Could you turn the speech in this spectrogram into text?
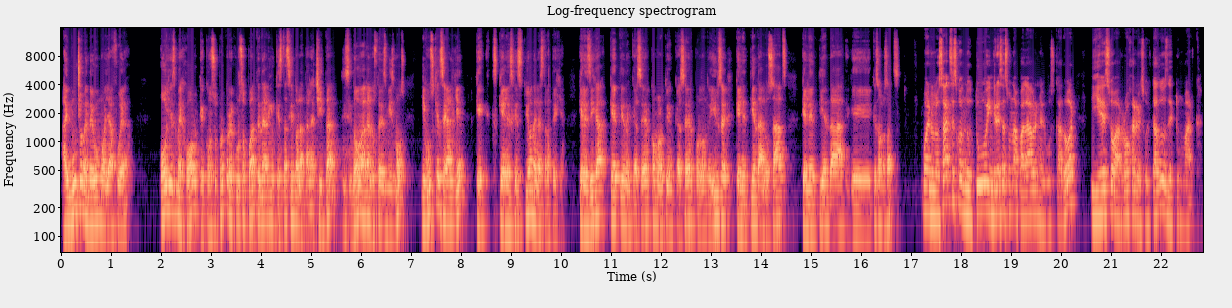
Hay mucho vende humo allá afuera. Hoy es mejor que con su propio recurso puedan tener a alguien que está haciendo la talachita, y si no, háganlo ustedes mismos, y búsquense a alguien que, que les gestione la estrategia, que les diga qué tienen que hacer, cómo lo tienen que hacer, por dónde irse, que le entienda los ads, que le entienda eh, qué son los ads. Bueno, los ads es cuando tú ingresas una palabra en el buscador y eso arroja resultados de tu marca.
